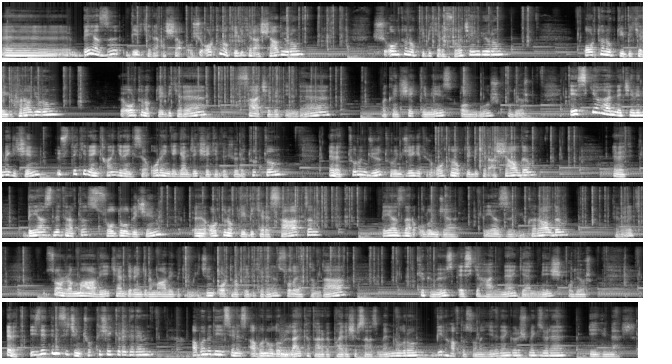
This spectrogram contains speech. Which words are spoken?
Ee, beyazı bir kere aşağı, şu orta noktayı bir kere aşağı alıyorum. Şu orta noktayı bir kere sola çeviriyorum. Orta noktayı bir kere yukarı alıyorum. Ve orta noktayı bir kere sağa çevirdiğimde bakın şeklimiz olmuş oluyor. Eski haline çevirmek için üstteki renk hangi renkse o renge gelecek şekilde şöyle tuttum. Evet turuncuyu turuncuya getiriyorum. Orta noktayı bir kere aşağı aldım. Evet beyaz ne tarafta? Solda olduğu için e, orta noktayı bir kere sağa attım. Beyazlar olunca beyazı yukarı aldım. Evet. Sonra mavi kendi rengine mavi götürmek için orta noktayı bir kere sola yaptığımda küpümüz eski haline gelmiş oluyor. Evet izlediğiniz için çok teşekkür ederim. Abone değilseniz abone olur, like atar ve paylaşırsanız memnun olurum. Bir hafta sonra yeniden görüşmek üzere. İyi günler.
